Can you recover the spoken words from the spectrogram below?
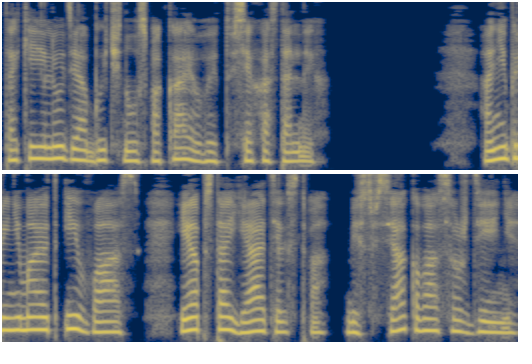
Такие люди обычно успокаивают всех остальных. Они принимают и вас, и обстоятельства без всякого осуждения.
